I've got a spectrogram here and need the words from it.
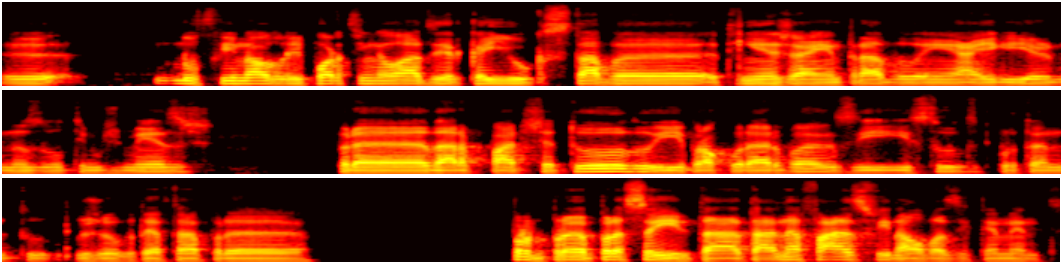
uh, no final do report tinha lá a dizer que a Yux estava, tinha já entrado em iGear nos últimos meses para dar patch a tudo e procurar bugs e isso tudo, portanto o jogo deve estar para, pronto, para, para sair, está tá na fase final, basicamente.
